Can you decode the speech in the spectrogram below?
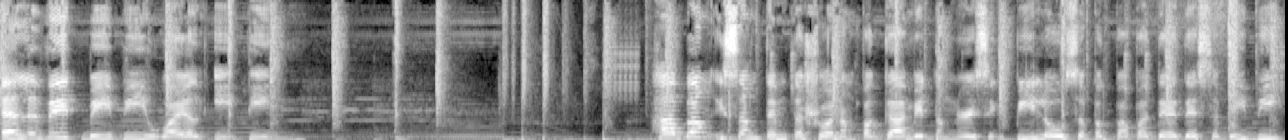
Elevate baby while eating. Habang isang temptasyon ang paggamit ng nursing pillow sa pagpapadede sa baby,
